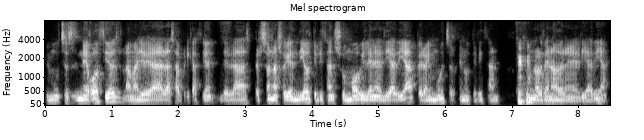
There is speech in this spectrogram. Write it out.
en, muchos negocios, la mayoría de las aplicaciones de las personas hoy en día utilizan su móvil en el día a día, pero hay muchos que no utilizan un ordenador en el día a día.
